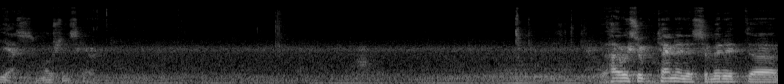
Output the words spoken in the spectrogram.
Yes, motion is carried. The highway superintendent has submitted uh,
